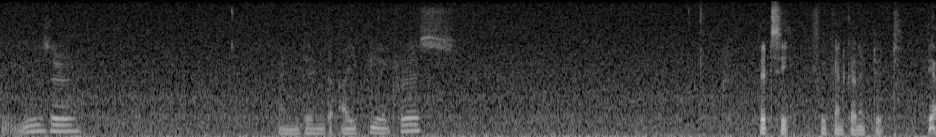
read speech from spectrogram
to user and then the IP address. Let's see if we can connect it. Yeah.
